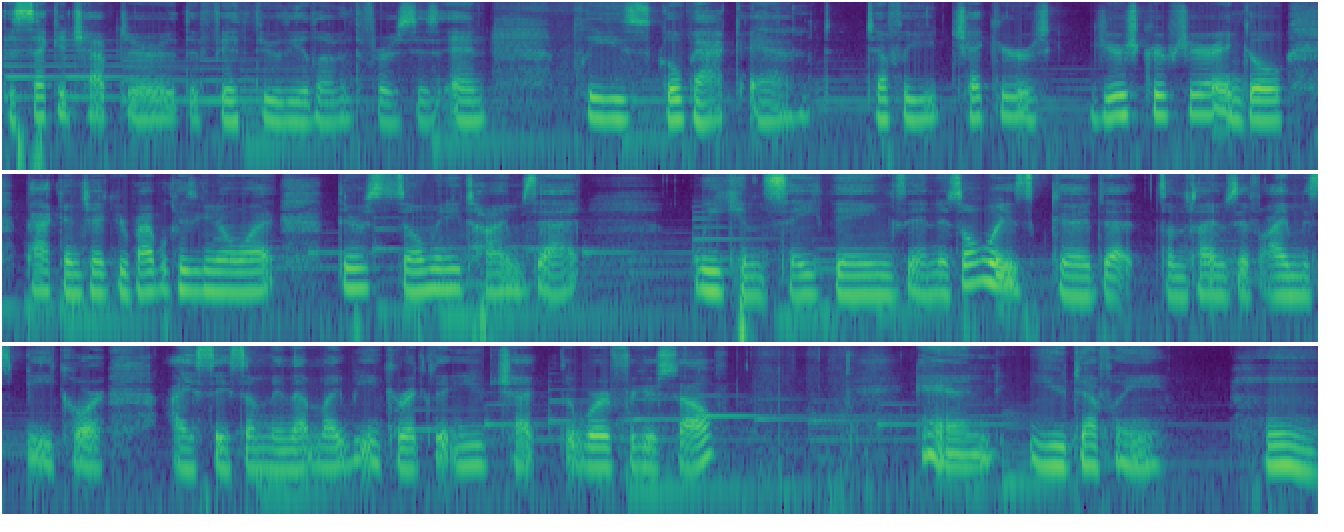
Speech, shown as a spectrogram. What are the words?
the second chapter, the fifth through the 11th verses. And please go back and definitely check your your scripture and go back and check your Bible because you know what? There's so many times that we can say things, and it's always good that sometimes if I misspeak or I say something that might be incorrect, that you check the word for yourself and you definitely, hmm,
